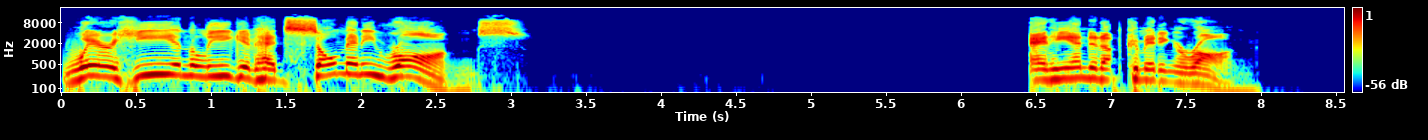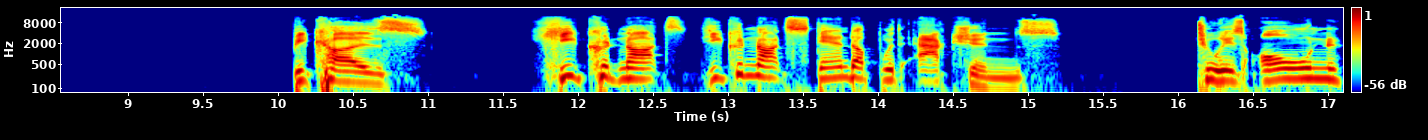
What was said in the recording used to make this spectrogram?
where he and the league have had so many wrongs, and he ended up committing a wrong because he could not he could not stand up with actions to his own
